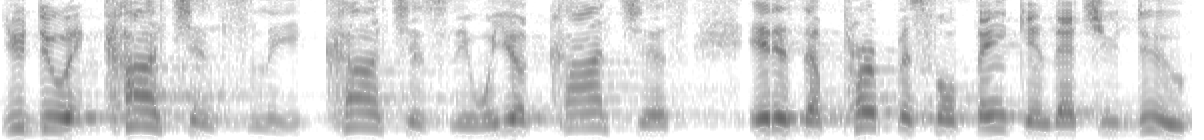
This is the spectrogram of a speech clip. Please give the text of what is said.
You do it consciously, consciously. When you're conscious, it is the purposeful thinking that you do.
